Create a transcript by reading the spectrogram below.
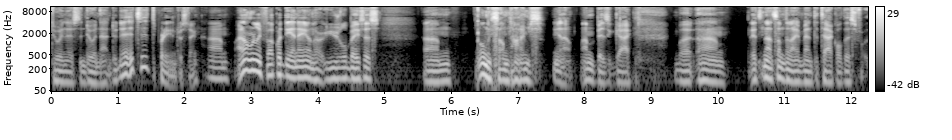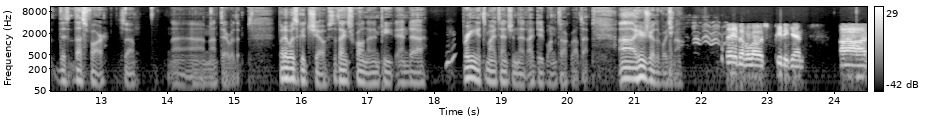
doing this and doing that. It's it's pretty interesting. Um, I don't really fuck with DNA on a usual basis. Um, only sometimes, you know. I'm a busy guy, but um, it's not something I meant to tackle this this thus far. So uh, I'm not there with it. But it was a good show. So thanks for calling that in, Pete, and uh, bringing it to my attention that I did want to talk about that. Uh, here's your other voicemail. Hey, Double O, it's Pete again. Uh,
